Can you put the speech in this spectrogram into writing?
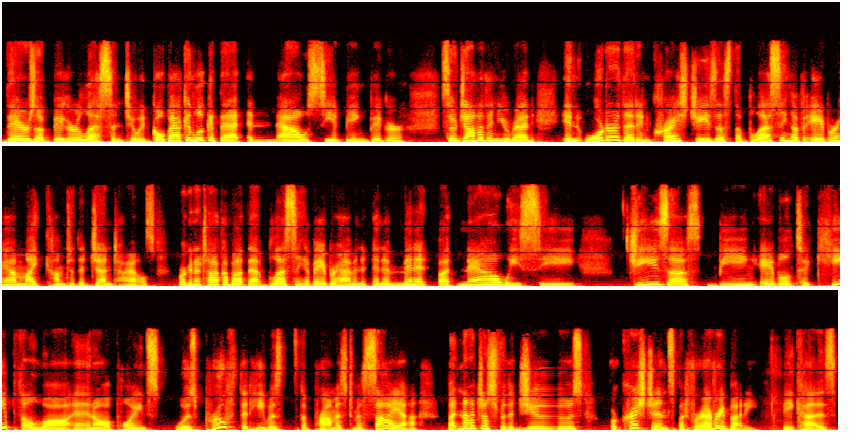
there's a bigger lesson to it. Go back and look at that and now see it being bigger. So, Jonathan, you read, in order that in Christ Jesus the blessing of Abraham might come to the Gentiles. We're going to talk about that blessing of Abraham in, in a minute, but now we see Jesus being able to keep the law in all points was proof that he was the promised Messiah, but not just for the Jews or Christians, but for everybody. Because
